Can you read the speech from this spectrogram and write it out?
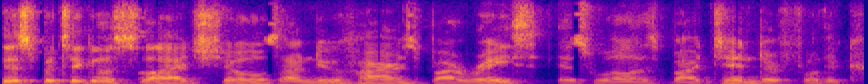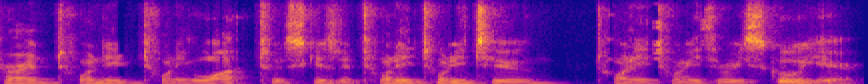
This particular slide shows our new hires by race as well as by gender for the current 2021, excuse me, 2022-2023 school year.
